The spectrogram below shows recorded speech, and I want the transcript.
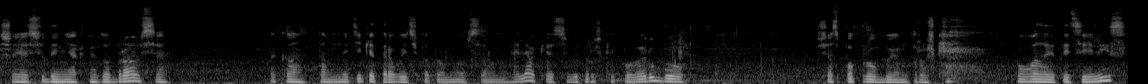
що я сюди ніяк не добрався. Така, там не тільки травичка, там ну, все воно геляк, я собі трошки повирубував. Зараз попробуємо трошки повалити цей ліс.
